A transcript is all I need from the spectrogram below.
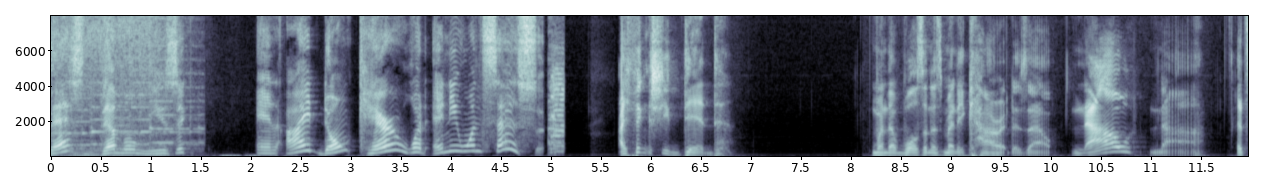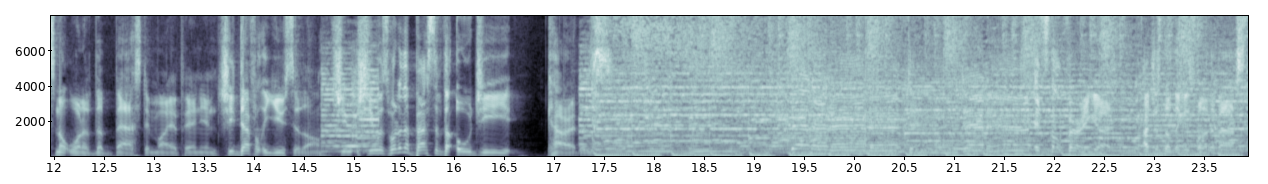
best demo music, and I don't care what anyone says. I think she did. When there wasn't as many characters out. Now, nah. It's not one of the best in my opinion. She definitely used to though. She she was one of the best of the OG characters. It's not very good. I just don't think it's one of the best.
